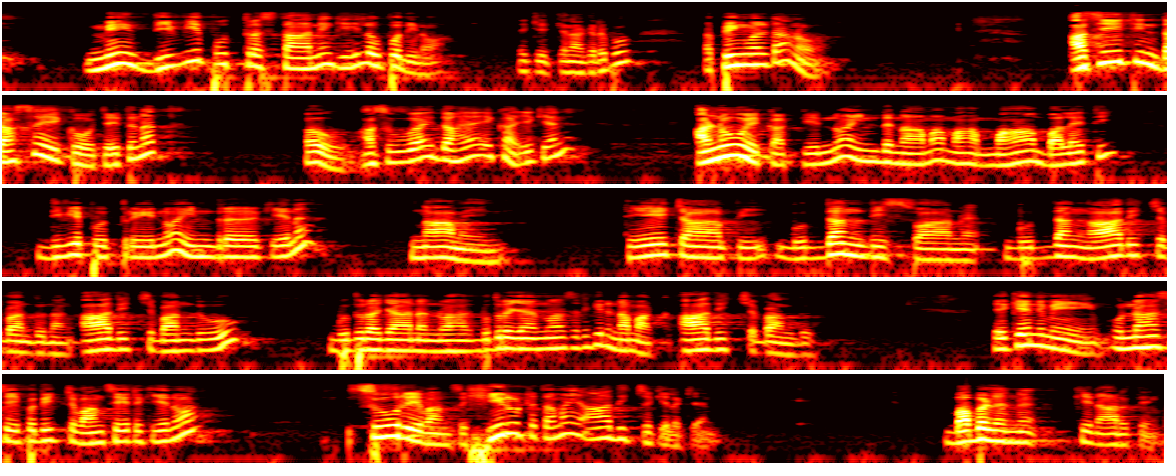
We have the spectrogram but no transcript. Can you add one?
මේ දිව්‍ය පුත්‍ර ස්ථානයේ ගිහිල්ලා උපදිනවා. එක එක්කෙනා කරපු පින් වලට අනුව. අසීතින් දස ඒකෝච එතනත් ඔව් 80යි 10යි එකයි. ඒ කියන්නේ 91ක් ඉන්නවා ඉන්දනාම මහා බල ඇති දිව්‍ය පුත්‍රයෝ ඉන්නවා ඉන්ද්‍ර කියන නාමයෙන්. තේචාපි බුද්ධං දිස්වාන බුද්ධං ආදිච්ච බන්දුනම් ආදිච්ච බන්දු බුදුරජාණන් වහන්සේ බුදුරජාණන් වහන්සේට කියන නමක් ආදිච්ච බන්දු. ඒ කියන්නේ මේ උන්වහන්සේ ඉපදිච්ච වංශයට කියනවා සූර්ය වංශ හිරුට තමයි ආදිච්ච කියලා කියන්නේ. බබලන කියන අර්ථයෙන්.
